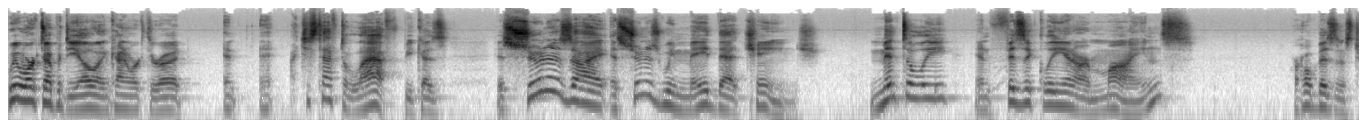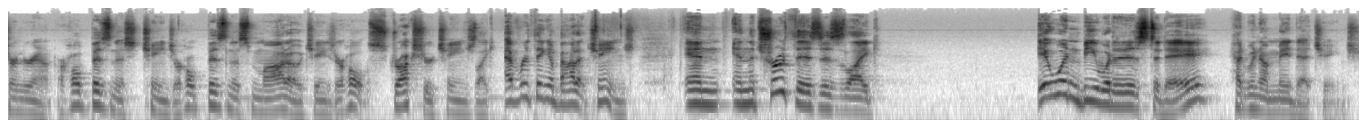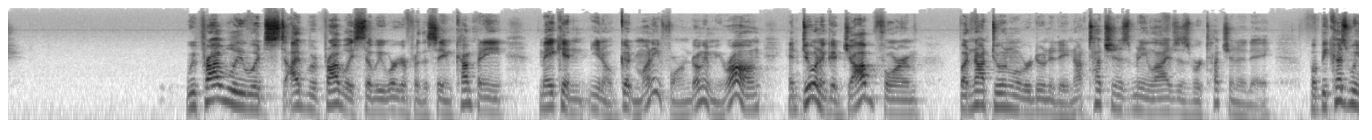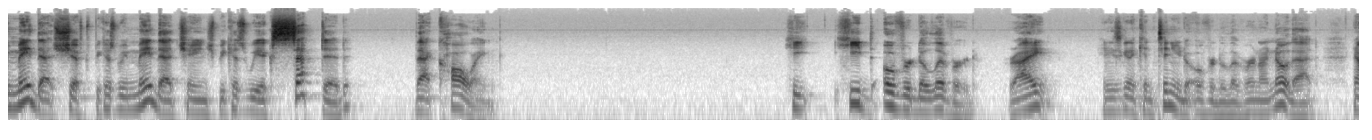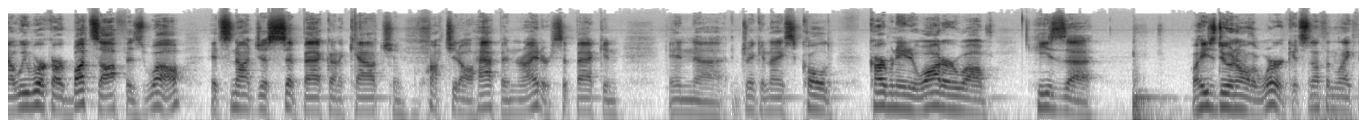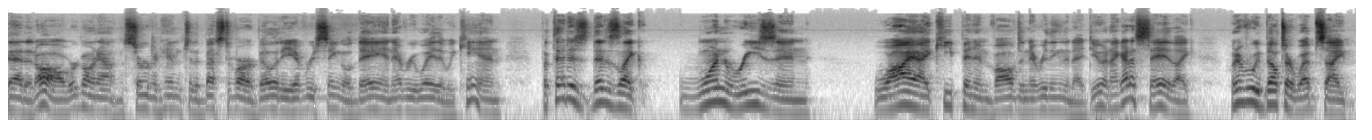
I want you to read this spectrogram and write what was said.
we worked up a deal and kind of worked through it. And, and I just have to laugh because as soon as I as soon as we made that change, mentally and physically in our minds, our whole business turned around. Our whole business changed. Our whole business motto changed. Our whole structure changed. Like everything about it changed. And and the truth is is like it wouldn't be what it is today had we not made that change. We probably would st- I would probably still be working for the same company, making, you know, good money for him, don't get me wrong, and doing a good job for him, but not doing what we're doing today, not touching as many lives as we're touching today. But because we made that shift, because we made that change, because we accepted that calling, he he over delivered, right? And he's going to continue to over deliver, and I know that. Now we work our butts off as well. It's not just sit back on a couch and watch it all happen, right? Or sit back and and uh, drink a nice cold carbonated water while he's uh, while he's doing all the work. It's nothing like that at all. We're going out and serving him to the best of our ability every single day in every way that we can. But that is that is like one reason why I keep him involved in everything that I do. And I gotta say, like, whenever we built our website,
